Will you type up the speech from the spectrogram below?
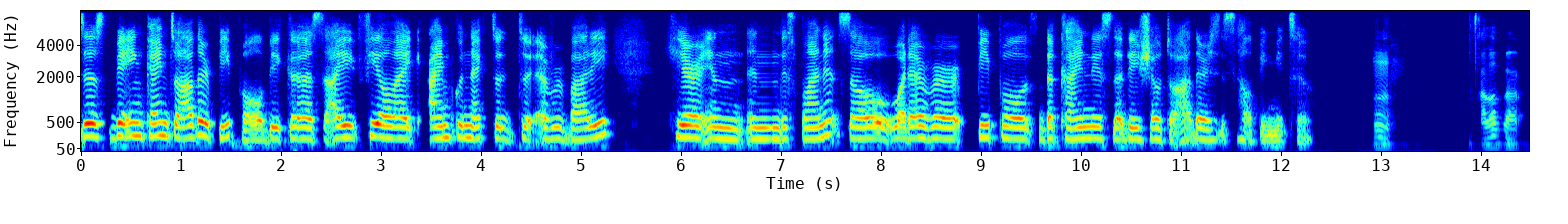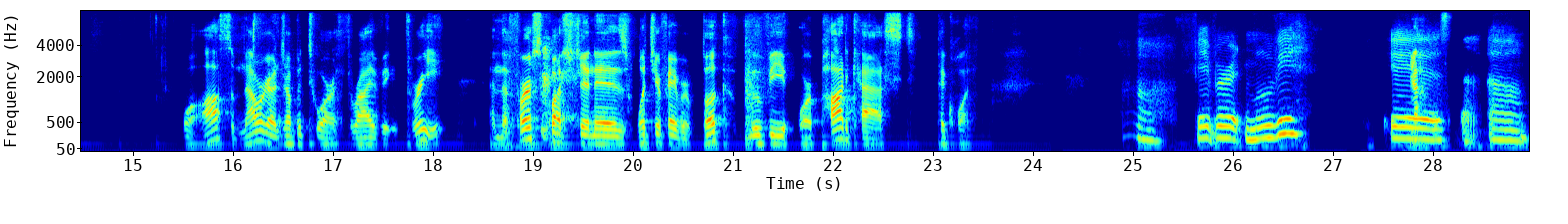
just being kind to other people because I feel like I'm connected to everybody here in in this planet. So whatever people, the kindness that they show to others is helping me too. I love that. Well, awesome. Now we're going to jump into our thriving three. And the first question is what's your favorite book, movie, or podcast? Pick one. Oh, favorite movie is um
